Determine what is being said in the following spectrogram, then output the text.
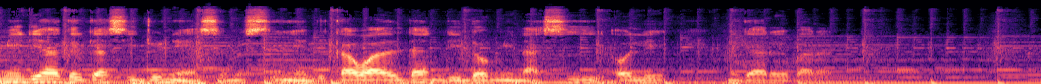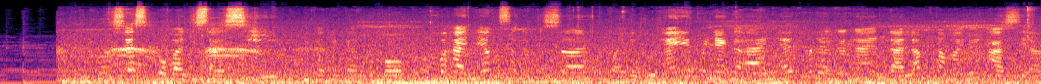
media gergasi dunia semestinya dikawal dan didominasi oleh negara barat. Proses globalisasi dikatakan membawa perubahan yang sangat besar kepada budaya perniagaan dan perdagangan dalam tamadun Asia.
